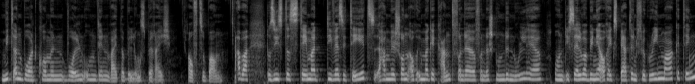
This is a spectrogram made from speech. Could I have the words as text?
mit an Bord kommen wollen, um den Weiterbildungsbereich aufzubauen. Aber du siehst, das Thema Diversität haben wir schon auch immer gekannt von der, von der Stunde Null her. Und ich selber bin ja auch Expertin für Green Marketing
